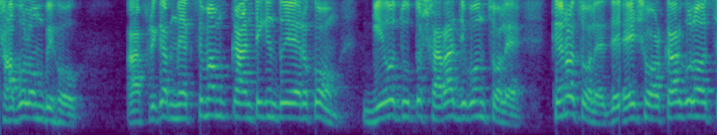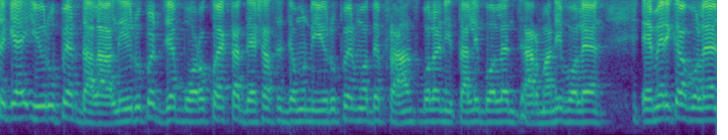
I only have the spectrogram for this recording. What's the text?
স্বাবলম্বী হোক। আফ্রিকার ম্যাক্সিমাম কান্ট্রি কিন্তু এরকম গৃহযুদ্ধ সারা জীবন চলে। কেন চলে? যে এই সরকারগুলো হচ্ছে গিয়ে ইউরোপের দালাল, ইউরোপের যে বড় কয়েকটা দেশ আছে, যেমন ইউরোপের মধ্যে ফ্রান্স বলেন, ইতালি বলেন, জার্মানি বলেন, আমেরিকা বলেন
